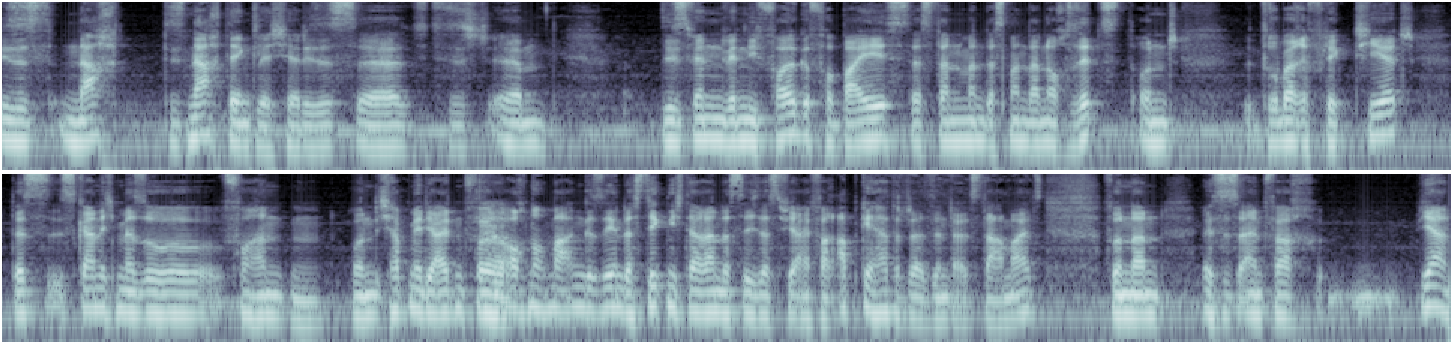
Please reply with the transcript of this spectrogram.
dieses Nach dieses Nachdenkliche, dieses, äh, dieses, ähm, dieses, wenn, wenn die Folge vorbei ist, dass dann man, dass man da noch sitzt und drüber reflektiert, das ist gar nicht mehr so vorhanden. Und ich habe mir die alten Folgen Ja. auch nochmal angesehen. Das liegt nicht daran, dass, ich, dass wir einfach abgehärteter sind als damals, sondern es ist einfach, ja,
